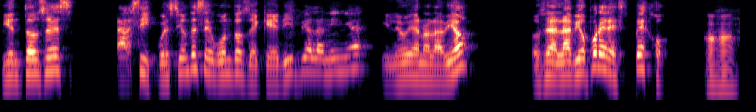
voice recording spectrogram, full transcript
Y entonces, así, cuestión de segundos de que Edith vio a la niña y luego ya no la vio. O sea, la vio por el espejo. Ajá.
